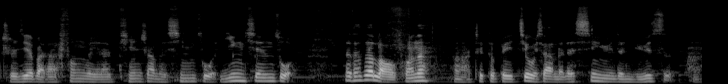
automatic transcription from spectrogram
直接把他封为了天上的星座英仙座，那他的老婆呢？啊，这个被救下来的幸运的女子啊，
